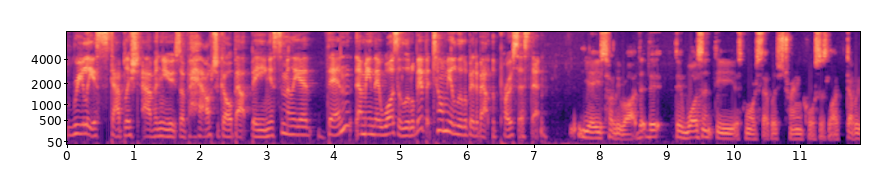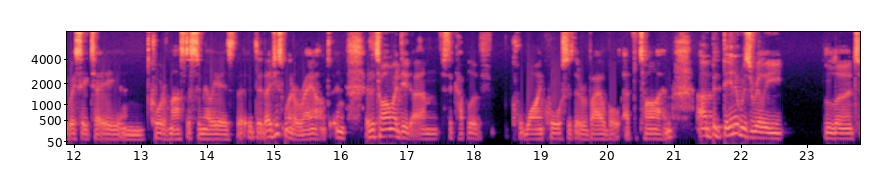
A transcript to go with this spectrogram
really established avenues of how to go about being a sommelier then. I mean, there was a little bit, but tell me a little bit about the process then. Yeah, you're totally right. There, there, wasn't the more established training courses like WSET and Court of Master Sommeliers. They just weren't around. And at the time, I did um, just a couple of wine courses that are available at the time. Um, but then it was really learnt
